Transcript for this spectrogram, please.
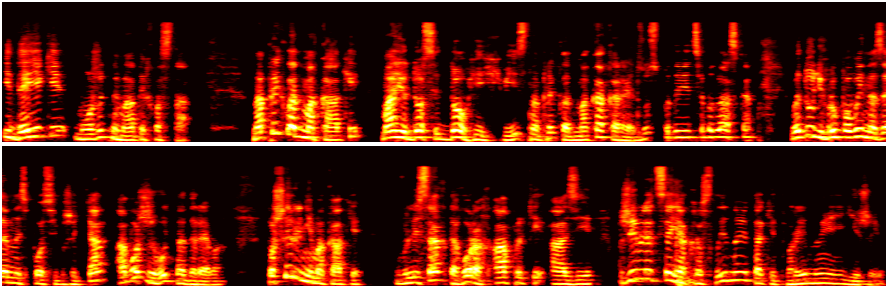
і деякі можуть не мати хвоста. Наприклад, макаки мають досить довгий хвіст, наприклад, макака редзус, подивіться, будь ласка, ведуть груповий наземний спосіб життя або живуть на деревах. Поширені макаки в лісах та горах Африки, Азії живляться як рослинною, так і тваринною їжею.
